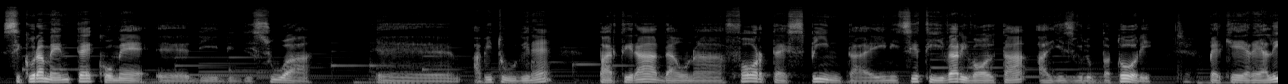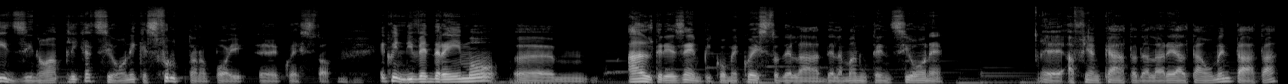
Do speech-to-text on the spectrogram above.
sicuramente come eh, di, di, di, sua abitudine partirà da una forte spinta e iniziativa rivolta agli sviluppatori perché realizzino applicazioni che sfruttano poi eh, questo. Mm-hmm. E quindi vedremo ehm, altri esempi come questo della, della manutenzione eh, affiancata dalla realtà aumentata,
